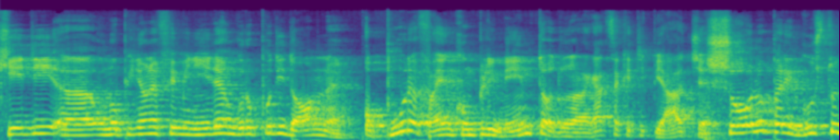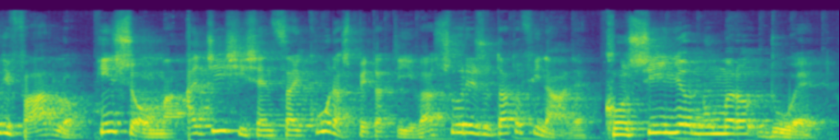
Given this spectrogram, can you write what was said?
chiedi uh, un'opinione femminile a un gruppo di donne oppure fai un complimento ad una ragazza che ti piace solo per il gusto di farlo. Insomma agisci senza alcuna aspettativa sul risultato finale. Consiglio numero 2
